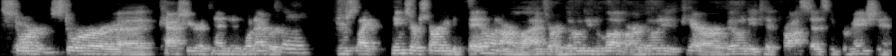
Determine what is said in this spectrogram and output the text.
store, store uh, cashier attendant, whatever. So, Just like things are starting to fail in our lives, our ability to love, our ability to care, our ability to process information,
